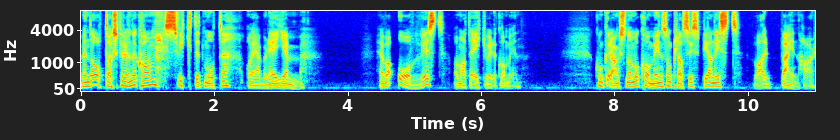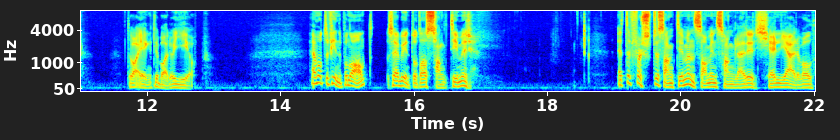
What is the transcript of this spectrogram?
Men da opptaksprøvene kom, sviktet motet, og jeg ble hjemme. Jeg var overbevist om at jeg ikke ville komme inn. Konkurransen om å komme inn som klassisk pianist var beinhard. Det var egentlig bare å gi opp. Jeg måtte finne på noe annet, så jeg begynte å ta sangtimer. Etter første sangtimen sa min sanglærer Kjell Gjærevold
